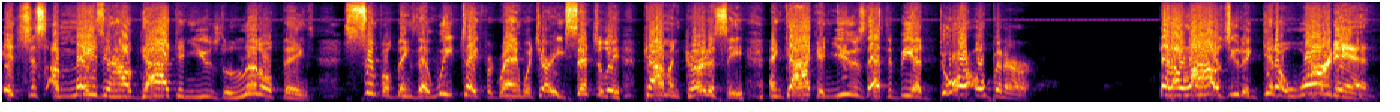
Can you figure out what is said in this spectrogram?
It's just amazing how God can use little things, simple things that we take for granted, which are essentially common courtesy, and God can use that to be a door opener that allows you to get a word in,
